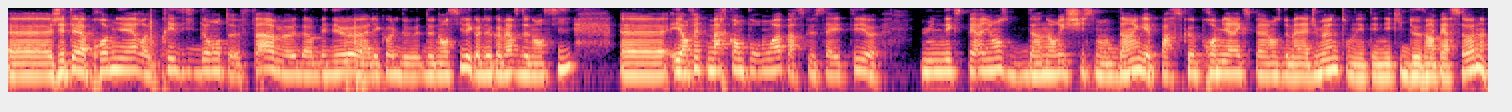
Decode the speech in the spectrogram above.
euh, j'étais la première présidente femme d'un BDE à l'école de, Nancy, l'école de commerce de Nancy. et en fait, marquant pour moi parce que ça a été une expérience d'un enrichissement dingue parce que première expérience de management, on était une équipe de 20 personnes,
